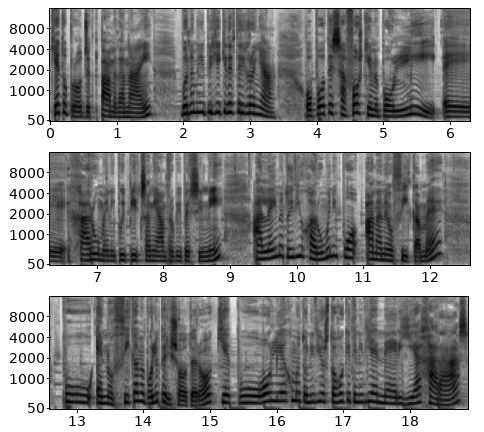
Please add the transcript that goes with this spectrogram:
και το project Πάμε Δανάη, μπορεί να μην υπήρχε και η δεύτερη χρονιά. Οπότε σαφώς και είμαι πολύ ε, χαρούμενη που υπήρξαν οι άνθρωποι περσινοί, αλλά είμαι το ίδιο χαρούμενη που ανανεωθήκαμε, που ενωθήκαμε πολύ περισσότερο και που όλοι έχουμε τον ίδιο στόχο και την ίδια ενέργεια χαράς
